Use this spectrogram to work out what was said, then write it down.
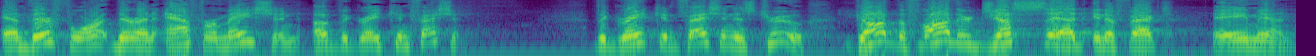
And therefore, they're an affirmation of the Great Confession. The Great Confession is true. God the Father just said, in effect, Amen.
